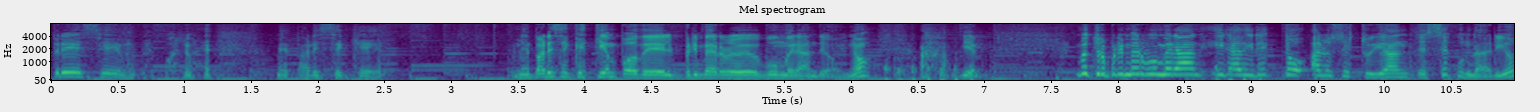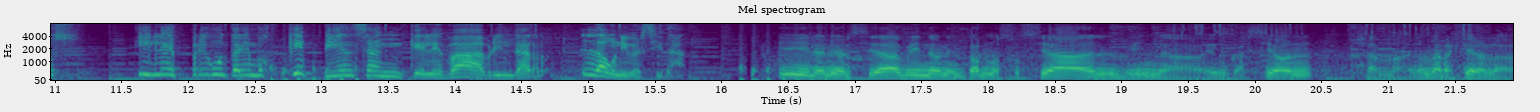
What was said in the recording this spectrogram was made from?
XIII. Bueno, me, me parece que me parece que es tiempo del primer eh, boomerang de hoy, ¿no? Ajá, bien. Nuestro primer boomerang irá directo a los estudiantes secundarios y les preguntaremos qué piensan que les va a brindar la universidad. Y la universidad brinda un entorno social, brinda educación, ya más- no me refiero a lo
